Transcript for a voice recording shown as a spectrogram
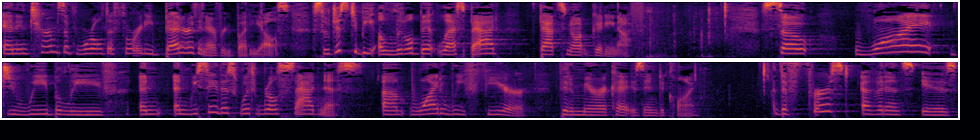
and in terms of world authority, better than everybody else. So just to be a little bit less bad, that's not good enough. So, why do we believe, and, and we say this with real sadness, um, why do we fear that America is in decline? The first evidence is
